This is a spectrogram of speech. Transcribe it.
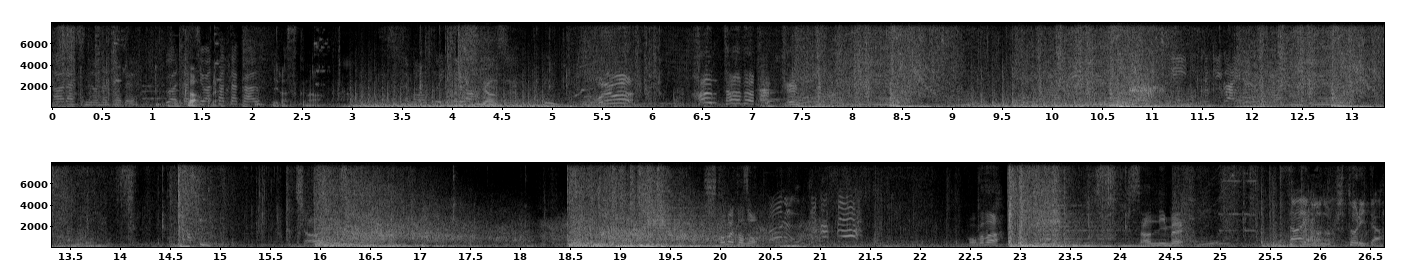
嵐の中で私くわこは戦うれ。イラつくな。スク行くよ俺はハンターだ発見チャージ仕留めたぞ。ここだ。3人目。最後の一人だ。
